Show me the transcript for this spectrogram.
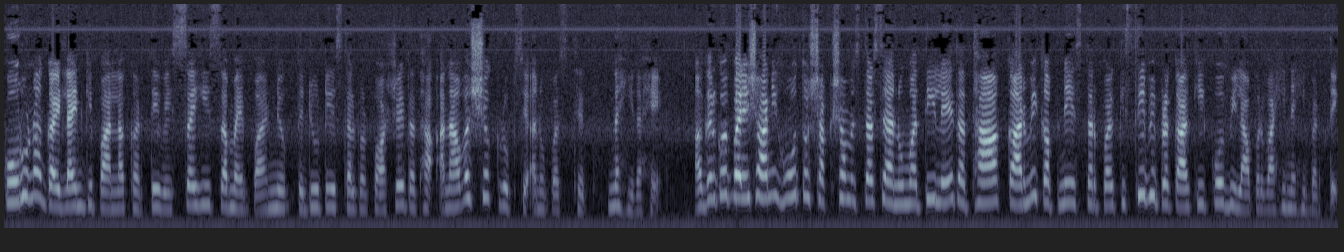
कोरोना गाइडलाइन की पालना करते हुए सही समय पर नियुक्त ड्यूटी स्थल पर पहुँचे तथा अनावश्यक रूप से अनुपस्थित नहीं रहे। अगर कोई परेशानी हो तो सक्षम स्तर से अनुमति ले तथा कार्मिक अपने स्तर पर किसी भी प्रकार की कोई भी लापरवाही नहीं बरते।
